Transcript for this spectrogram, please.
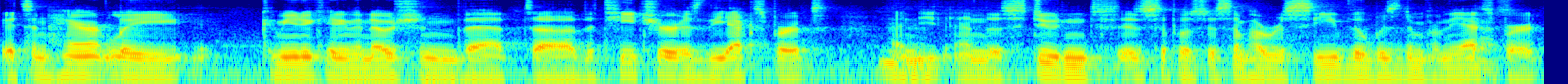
It's inherently communicating the notion that uh, the teacher is the expert and, you- and the student is supposed to somehow receive the wisdom from the expert,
